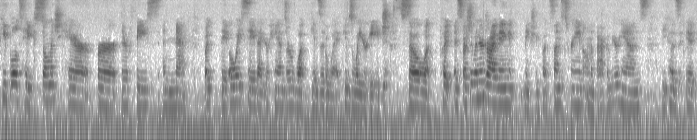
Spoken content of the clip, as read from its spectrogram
people take so much care for their face and neck but they always say that your hands are what gives it away, gives away your age. Yes. So put, especially when you're driving, make sure you put sunscreen on the back of your hands because it,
